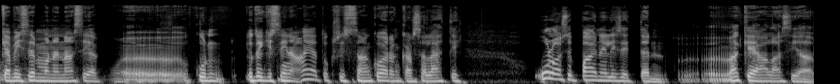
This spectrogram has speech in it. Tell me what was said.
Kävi semmoinen asia, öö, kun jotenkin siinä ajatuksissaan koiran kanssa lähti ulos ja paineli sitten öö, väkeä alas ja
